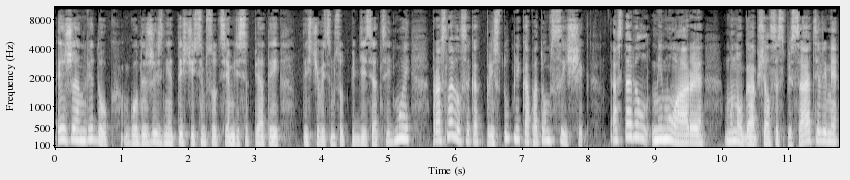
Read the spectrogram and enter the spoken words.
Эжен Видок, годы жизни 1775-1857, прославился как преступник, а потом сыщик. Оставил мемуары, много общался с писателями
